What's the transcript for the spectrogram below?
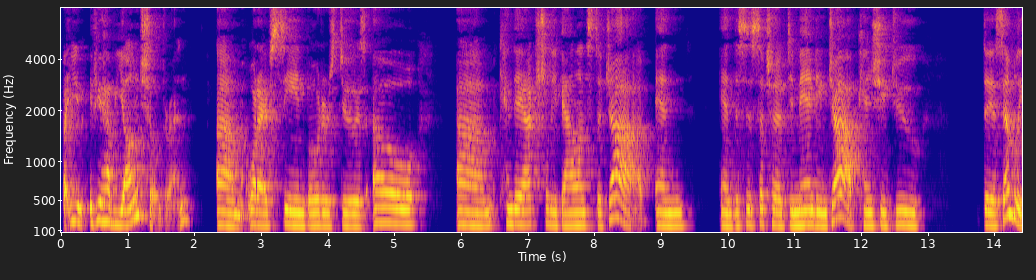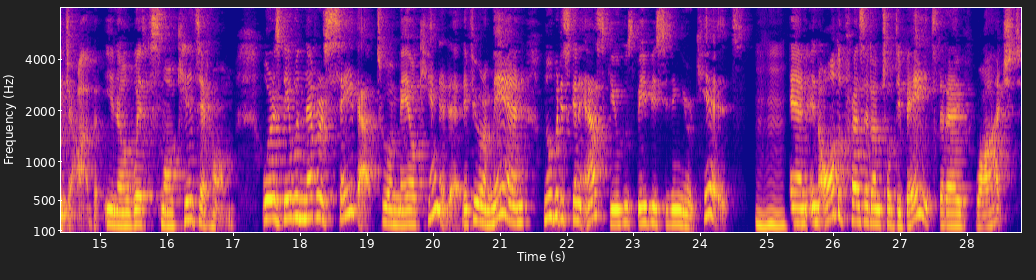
but you if you have young children, um, what I've seen voters do is, "Oh, um, can they actually balance the job?" and and this is such a demanding job. Can she do the assembly job, you know, with small kids at home? Whereas they would never say that to a male candidate. If you're a man, nobody's going to ask you who's babysitting your kids. Mhm. And in all the presidential debates that I've watched,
